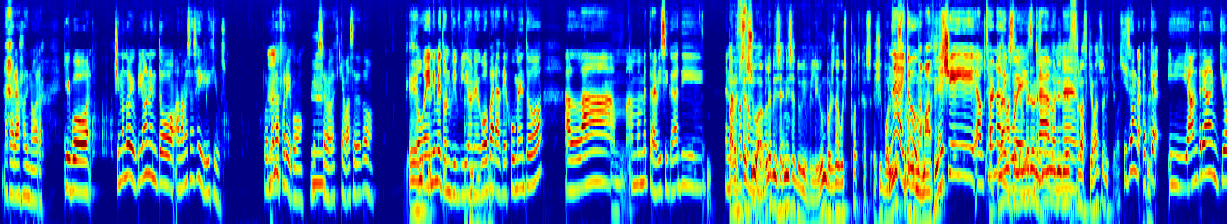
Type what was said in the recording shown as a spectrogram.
Μακαριά είχα την ώρα. Λοιπόν, κοινό το βιβλίο είναι το ανάμεσα σε ηλίθιους. Που είναι μεταφορικό. Δεν ξέρω, θυκευάσετε εδώ. Εγώ δεν είμαι των βιβλίων, εγώ παραδέχομαι το, αλλά άμα με τραβήσει κάτι... Παρεθεσούα, βλέπεις εν είσαι του βιβλίου, μπορείς να ακούσεις podcast. Έχει πολλούς ναι, τρόπους να μάθεις. Έχει alternative ways, μπράβο, ναι. Δεν θέλω να θυκευάσω, δεν θυκευάσω. Ναι. Η άντρα είναι πιο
